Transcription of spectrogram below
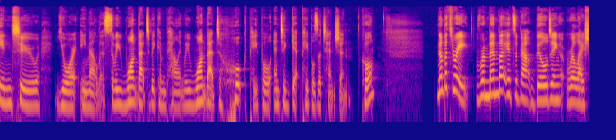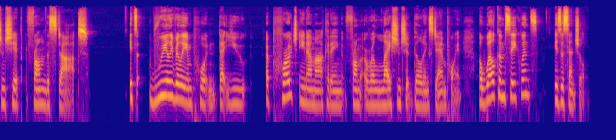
into your email list. So we want that to be compelling. We want that to hook people and to get people's attention. Cool? Number three, remember it's about building relationship from the start. It's really, really important that you approach email marketing from a relationship building standpoint. A welcome sequence is essential.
